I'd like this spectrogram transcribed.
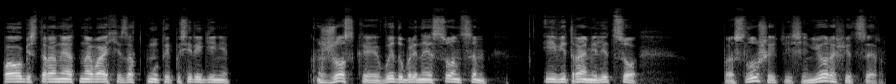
по обе стороны от навахи, заткнутой посередине. Жесткое, выдубленное солнцем и ветрами лицо. — Послушайте, сеньор офицер,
